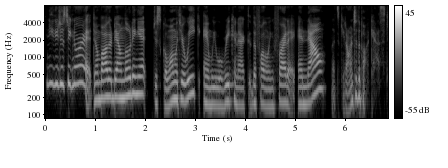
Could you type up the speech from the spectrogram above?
then you can just ignore it. Don't bother downloading it. Just go on with your week and we will reconnect the following Friday. And now let's get on to the podcast.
